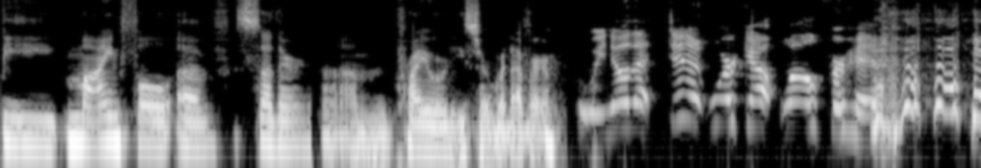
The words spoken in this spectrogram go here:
be mindful of Southern um, priorities or whatever. We know that didn't work out well for him. he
